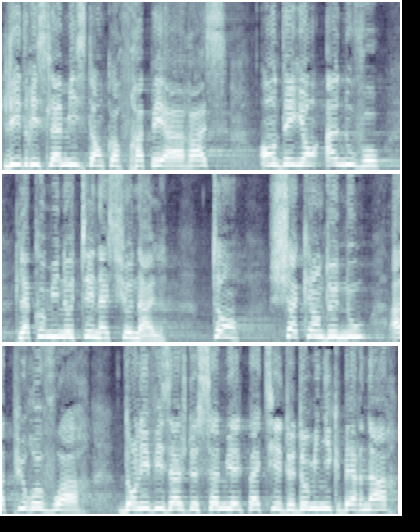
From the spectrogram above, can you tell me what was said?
l'hydre islamiste a encore frappé à Arras, endayant à nouveau la communauté nationale, tant chacun de nous a pu revoir dans les visages de Samuel Paty et de Dominique Bernard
